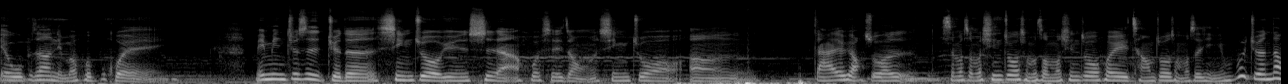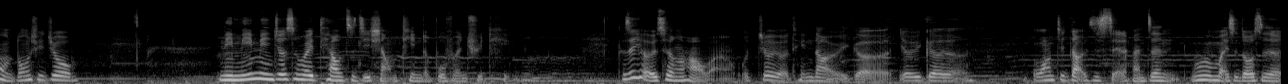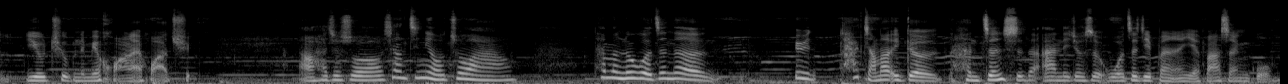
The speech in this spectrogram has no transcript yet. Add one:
哎，我不知道你们会不会，明明就是觉得星座运势啊，或是一种星座，嗯，大家就想说什么什么星座，什么什么星座会常做什么事情，你不会觉得那种东西就，你明明就是会挑自己想听的部分去听。可是有一次很好玩，我就有听到有一个有一个，我忘记到底是谁了，反正我每次都是 YouTube 那边滑来滑去。然后他就说，像金牛座啊，他们如果真的遇他讲到一个很真实的案例，就是我自己本人也发生过。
